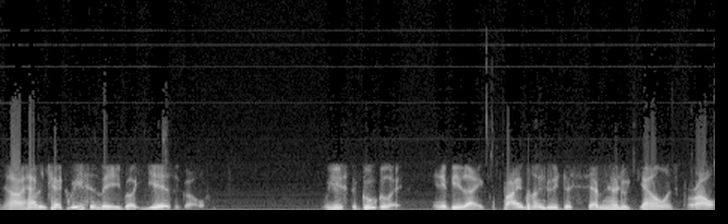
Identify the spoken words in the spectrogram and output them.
Now, I haven't checked recently, but years ago, we used to Google it, and it'd be like 500 to 700 gallons per hour.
